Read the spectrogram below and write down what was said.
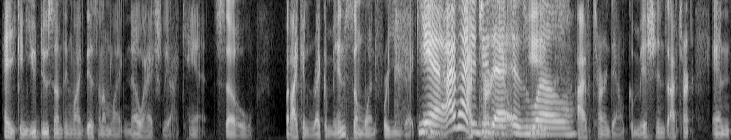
"Hey, can you do something like this?" And I'm like, "No, actually, I can't." So, but I can recommend someone for you that can. Yeah, I've had to do that as well. I've turned down commissions. I've turned and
